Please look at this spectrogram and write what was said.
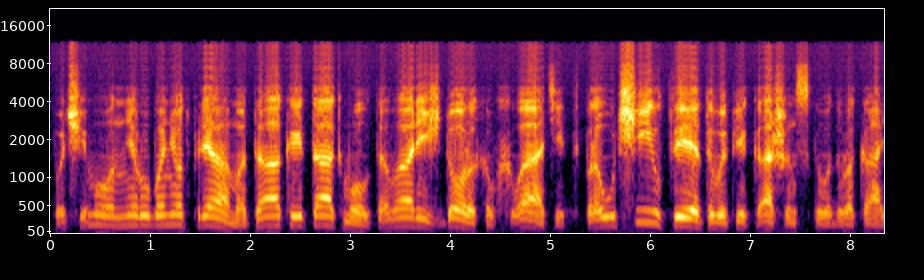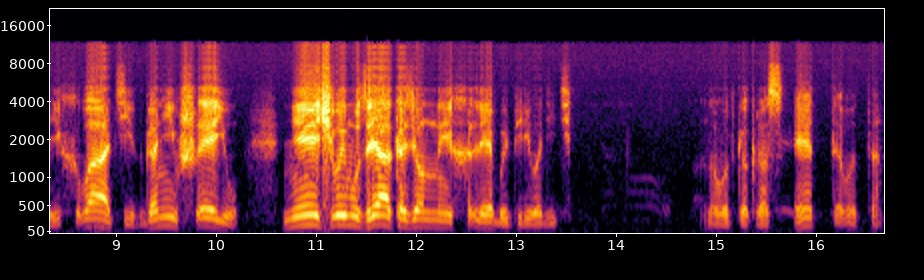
Почему он не рубанет прямо, так и так, мол, товарищ Дорохов, хватит, проучил ты этого пекашинского дурака, и хватит, гони в шею, нечего ему зря казенные хлебы переводить. Но вот как раз этого-то,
